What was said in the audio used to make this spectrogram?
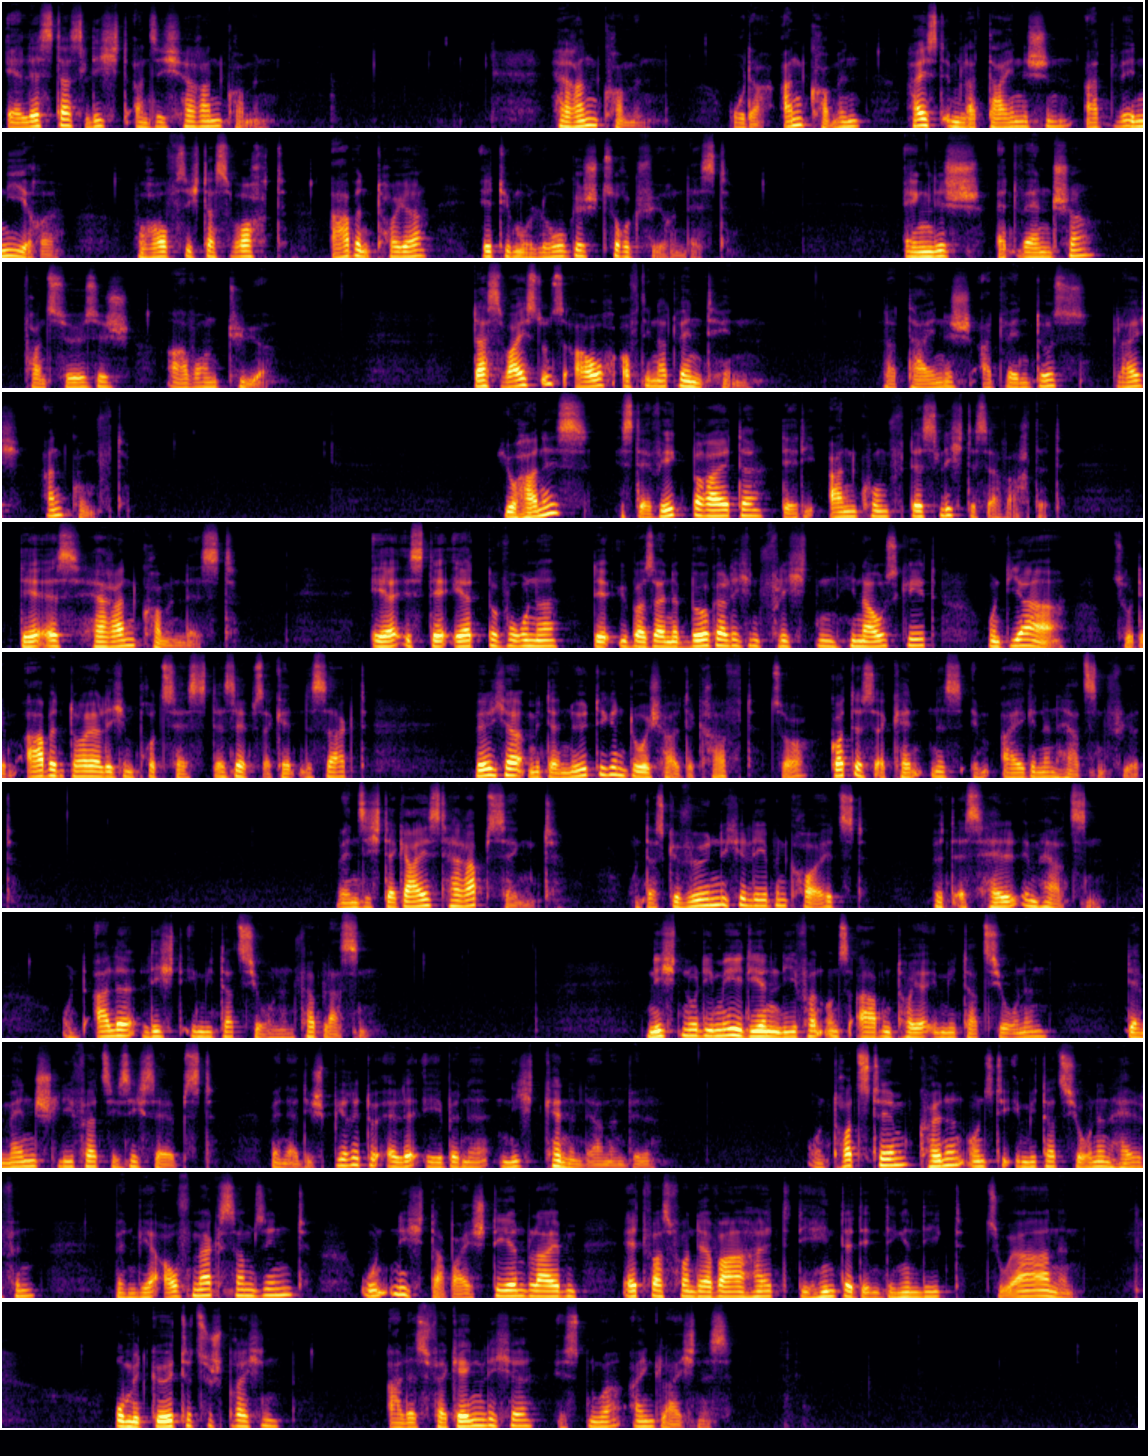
Er lässt das Licht an sich herankommen. Herankommen oder ankommen heißt im Lateinischen advenire, worauf sich das Wort Abenteuer etymologisch zurückführen lässt. Englisch Adventure, Französisch Aventure. Das weist uns auch auf den Advent hin. Lateinisch Adventus gleich Ankunft. Johannes ist der Wegbereiter, der die Ankunft des Lichtes erwartet, der es herankommen lässt. Er ist der Erdbewohner, der über seine bürgerlichen Pflichten hinausgeht und Ja zu dem abenteuerlichen Prozess der Selbsterkenntnis sagt, welcher mit der nötigen Durchhaltekraft zur Gotteserkenntnis im eigenen Herzen führt. Wenn sich der Geist herabsenkt und das gewöhnliche Leben kreuzt, wird es hell im Herzen und alle Lichtimitationen verblassen. Nicht nur die Medien liefern uns Abenteuerimitationen, der Mensch liefert sie sich selbst, wenn er die spirituelle Ebene nicht kennenlernen will. Und trotzdem können uns die Imitationen helfen, wenn wir aufmerksam sind und nicht dabei stehen bleiben, etwas von der Wahrheit, die hinter den Dingen liegt, zu erahnen. Um mit Goethe zu sprechen, alles Vergängliche ist nur ein Gleichnis.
